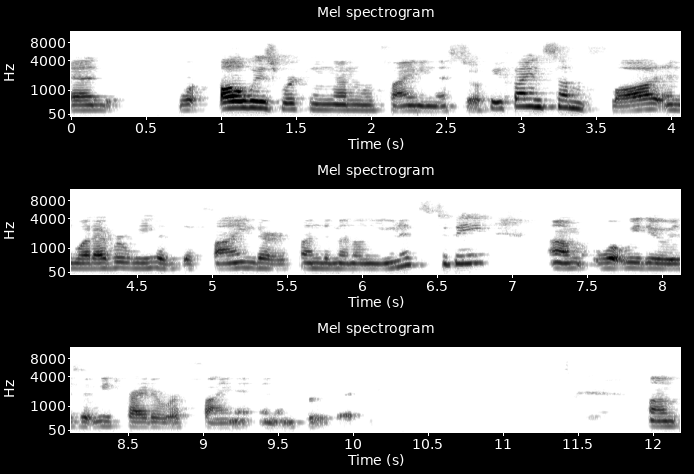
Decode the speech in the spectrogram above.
and we're always working on refining this. So if we find some flaw in whatever we have defined our fundamental units to be, um, what we do is that we try to refine it and improve it. Um,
